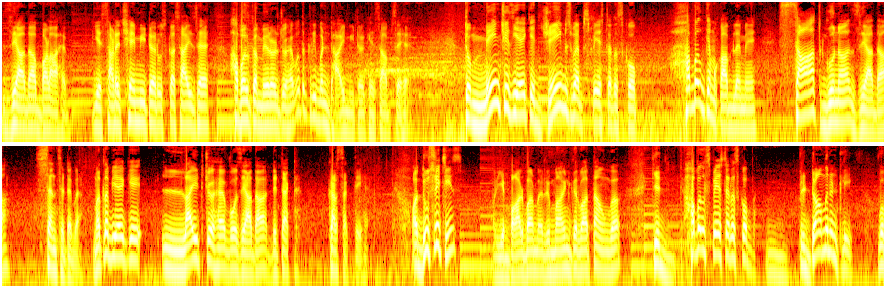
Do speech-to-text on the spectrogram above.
زیادہ بڑا ہے۔ یہ ساڑھے چھ میٹر اس کا سائز ہے۔ ہبل کا مرر جو ہے، وہ تقریباً ڈھائی میٹر کے حساب سے ہے۔ تو مین چیز یہ ہے کہ James Webb Space Telescope Hubble کے مقابلے میں سات گنا زیادہ سینسٹیو ہے۔ مطلب یہ ہے کہ لائٹ جو ہے، وہ زیادہ ڈیٹیکٹ کر سکتے ہیں۔ اور دوسری چیز، اور یہ بار بار میں ریمائنڈ کرواتا ہوں گا کہ ہبل اسپیس ٹیلیسکوپ پریڈومننٹلی وہ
